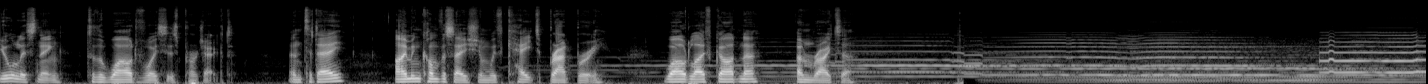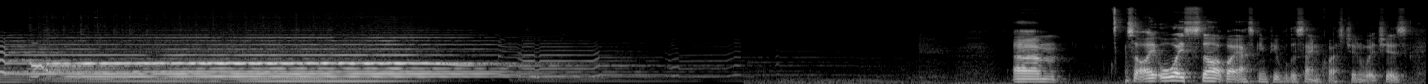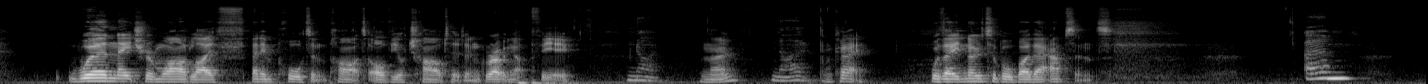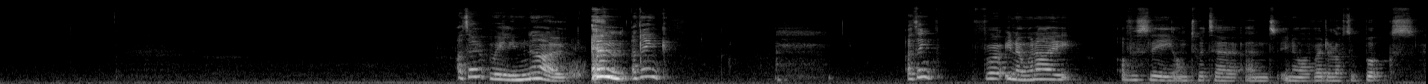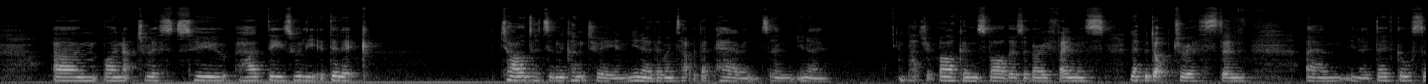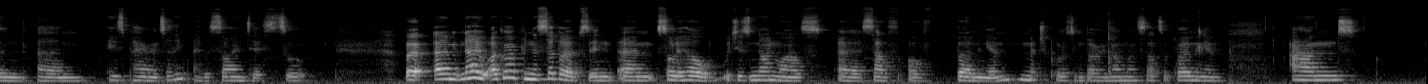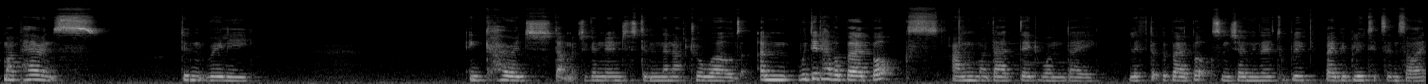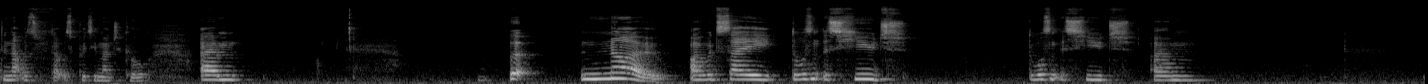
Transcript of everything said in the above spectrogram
You're listening to the Wild Voices Project, and today I'm in conversation with Kate Bradbury, wildlife gardener and writer. Um, so I always start by asking people the same question, which is were nature and wildlife an important part of your childhood and growing up for you? No, No? no. Okay. Were they notable by their absence? Um, I don't really know. I think, I think for you know when I obviously on Twitter and you know I've read a lot of books um, by naturalists who had these really idyllic childhoods in the country, and you know they went out with their parents, and you know Patrick Barkham's father's a very famous lepidopterist, and um, you know Dave Goulson, um, his parents, I think they were scientists. Or, but um, no, I grew up in the suburbs in um, Solihull, which is nine miles uh, south of Birmingham, metropolitan borough, nine miles south of Birmingham, and my parents didn't really encourage that much of an interest in the natural world. Um, we did have a bird box, and my dad did one day lift up the bird box and show me the little blue, baby blue tits inside, and that was that was pretty magical. Um, but no, I would say there wasn't this huge. There wasn't this huge um,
